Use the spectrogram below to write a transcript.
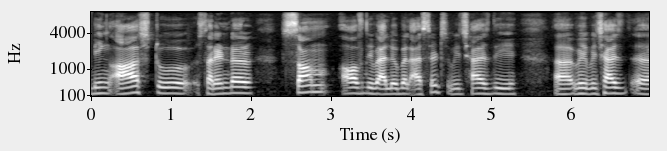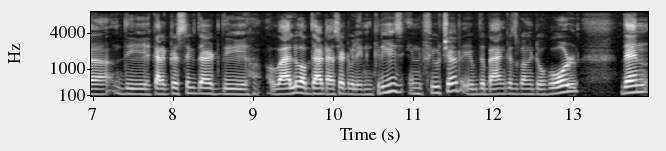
being asked to surrender some of the valuable assets which has the uh, which has uh, the characteristic that the value of that asset will increase in future if the bank is going to hold then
